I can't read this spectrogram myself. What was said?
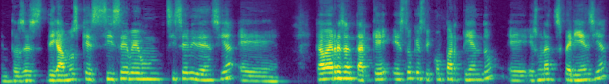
Entonces, digamos que sí se ve un, sí se evidencia eh, Cabe resaltar que esto que estoy compartiendo eh, es una experiencia.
